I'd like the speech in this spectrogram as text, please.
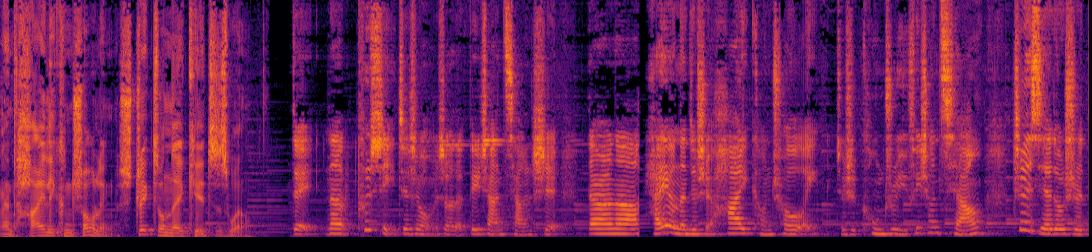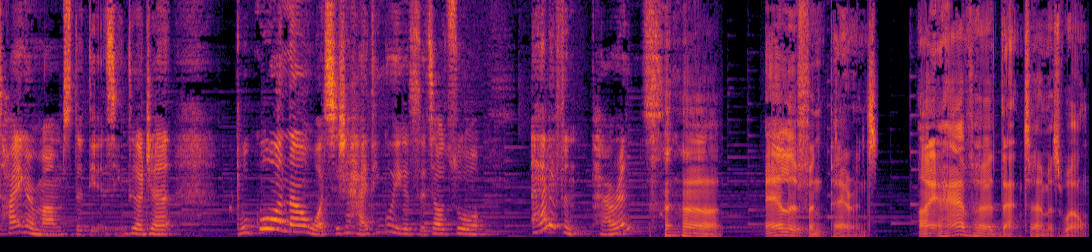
and highly controlling, strict on their kids as well. 对，那 pushy 就是我们说的非常强势。当然呢，还有呢就是 high controlling，就是控制欲非常强，这些都是 tiger moms 的典型特征。不过呢，我其实还听过一个词叫做 elephant parents. Elephant parents. I have heard that term as well.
